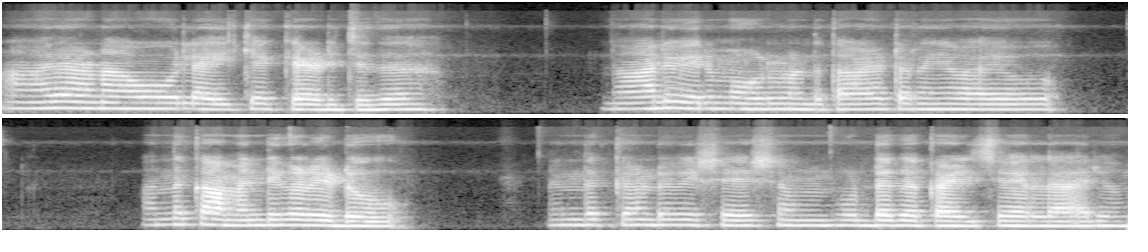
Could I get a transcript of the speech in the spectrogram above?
ആരാണാവോ ലൈക്കൊക്കെ അടിച്ചത്? നാല് പേര് മുകളിലുണ്ട്. താഴോട്ടിറങ്ങി വായോ വന്ന് കമന്റുകൾ ഇടൂ. എന്തൊക്കെയുണ്ട് വിശേഷം? ഫുഡൊക്കെ കഴിച്ചു എല്ലാവരും.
